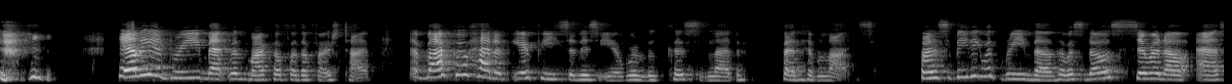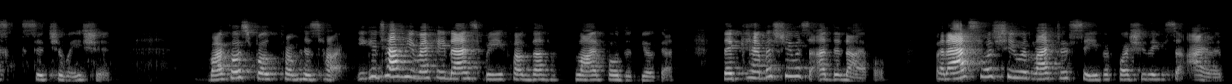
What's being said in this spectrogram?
Haley and Bree met with Marco for the first time, and Marco had an earpiece in his ear where Lucas led, fed him lines. For his meeting with though, there was no Cyrano-esque situation. Marco spoke from his heart. You could tell he recognized Brie from the blindfolded yoga. Their chemistry was undeniable. But asked what she would like to see before she leaves the island,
